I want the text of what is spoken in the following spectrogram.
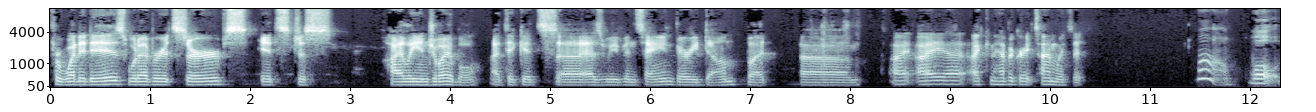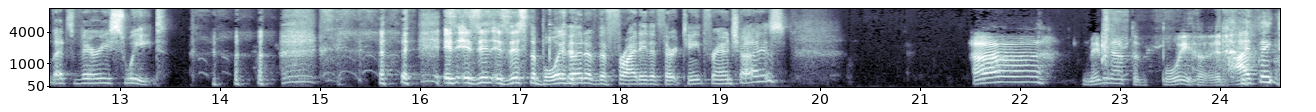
for what it is, whatever it serves. It's just highly enjoyable. I think it's uh, as we've been saying, very dumb, but um, I I, uh, I can have a great time with it. Oh, well, that's very sweet. is is this, is this the boyhood of the Friday the Thirteenth franchise? Uh, maybe not the boyhood. I think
